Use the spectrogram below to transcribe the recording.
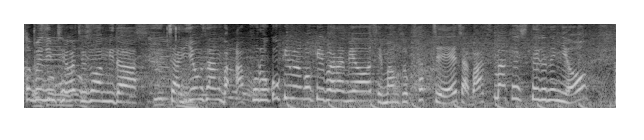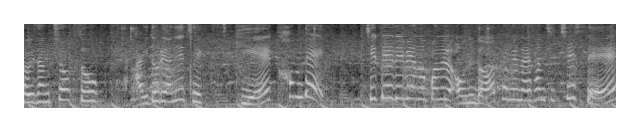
선배님, 제가 죄송합니다. 자, 이 영상 마- 앞으로 꽃길만 걷길 바라며 제 마음속 삭제. 자, 마지막 해시태그는요. 더 이상 추억 속 아이돌이 아닌 제키의 컴백. 7대 데뷔한 오빠들 어느덧 평균 나이 37세.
